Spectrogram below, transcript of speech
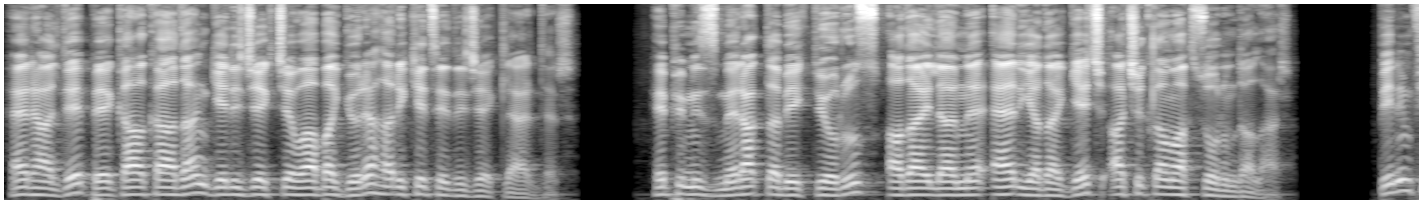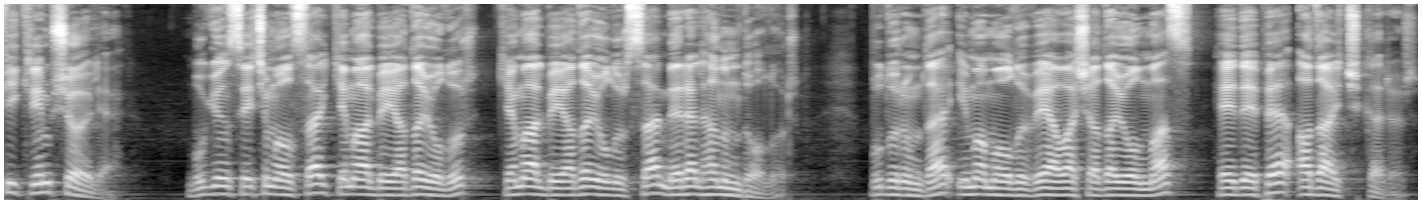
Herhalde PKK'dan gelecek cevaba göre hareket edeceklerdir. Hepimiz merakla bekliyoruz, adaylarını er ya da geç açıklamak zorundalar. Benim fikrim şöyle. Bugün seçim olsa Kemal Bey aday olur, Kemal Bey aday olursa Meral Hanım da olur. Bu durumda İmamoğlu ve Yavaş aday olmaz, HDP aday çıkarır.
